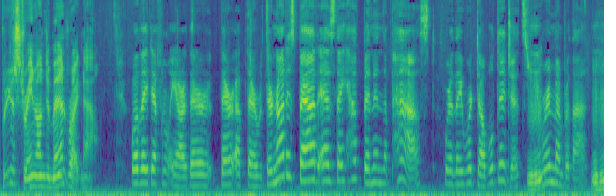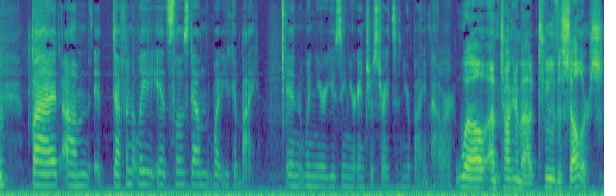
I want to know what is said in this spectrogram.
putting a strain on demand right now. Well, they definitely are. They're they're up there. They're not as bad as they have been in the past, where they were double digits. You remember that. But um, it definitely it slows down what you can buy, in when you're using your interest rates and your buying power. Well, I'm talking about to the sellers.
